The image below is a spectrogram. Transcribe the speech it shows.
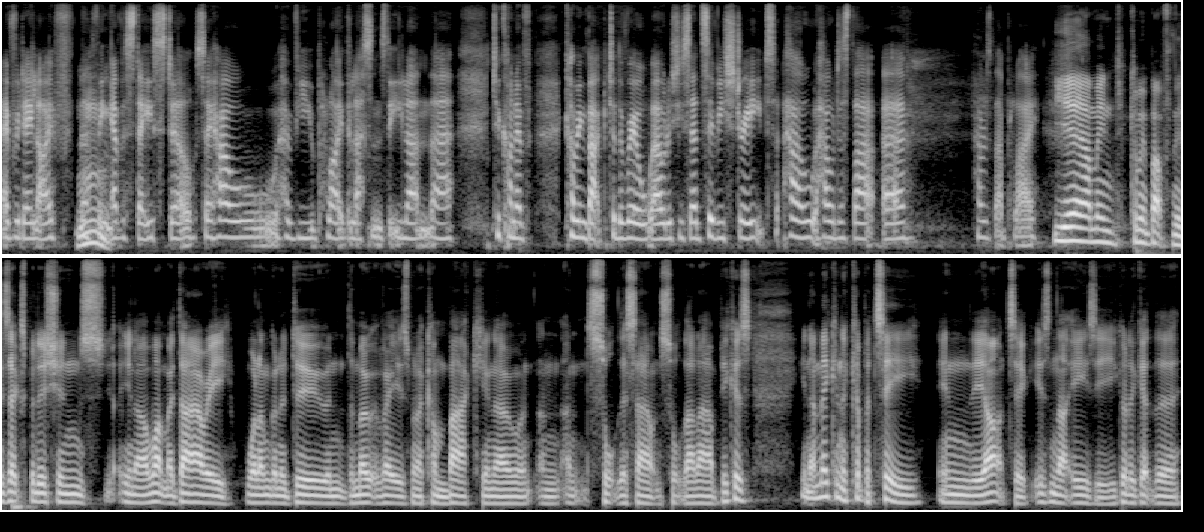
everyday life. Nothing ever stays still. So how have you applied the lessons that you learned there to kind of coming back to the real world, as you said, Civvy Street? How how does that uh, how does that apply? Yeah, I mean, coming back from these expeditions, you know, I write my diary, what I'm going to do, and the motivators when I come back, you know, and, and, and sort this out and sort that out. Because, you know, making a cup of tea in the Arctic isn't that easy. You got to get the,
